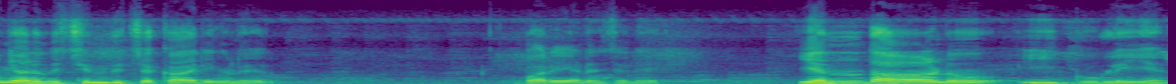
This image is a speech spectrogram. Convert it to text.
ഞാനൊന്ന് ചിന്തിച്ച കാര്യങ്ങൾ പറയുകയാണെന്ന് വെച്ചാൽ എന്താണ് ഈ ഗുളിയൻ?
